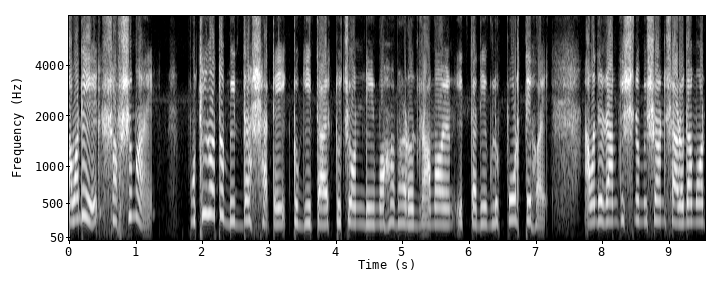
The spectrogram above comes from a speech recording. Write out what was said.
আমাদের সবসময় পুঁথিগত বিদ্যার সাথে একটু গীতা, একটু চণ্ডী, মহাভারত, রামায়ণ ইত্যাদি এগুলো পড়তে হয়। আমাদের রামকৃষ্ণ মিশন, সারদা মঠ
